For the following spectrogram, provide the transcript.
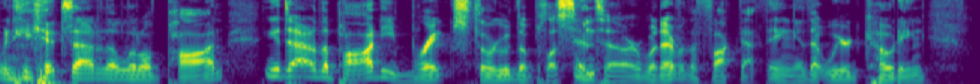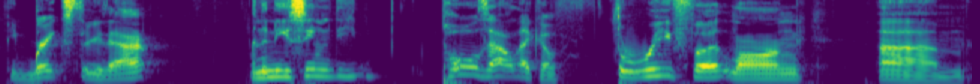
when he gets out of the little pod. He gets out of the pod, he breaks through the placenta or whatever the fuck that thing is, that weird coating. He breaks through that, and then he seemed he pulls out like a three foot long um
